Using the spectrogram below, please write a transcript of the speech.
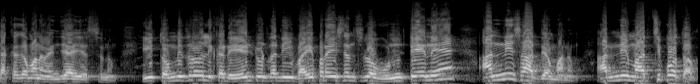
చక్కగా మనం ఎంజాయ్ చేస్తున్నాం. ఈ తొమ్మిది రోజులు ఇక్కడ ఏంటుంటుంది? ఈ వైబ్రేషన్స్లో ఉంటేనే అన్నీ సాధ్యం మనం. అన్నీ మర్చిపోతాం.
